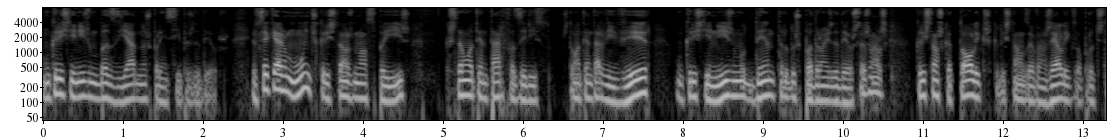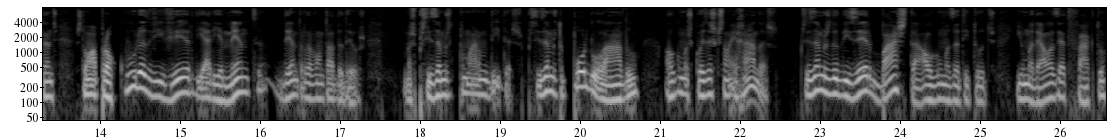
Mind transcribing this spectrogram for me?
um cristianismo baseado nos princípios de Deus. Eu sei que há muitos cristãos no nosso país que estão a tentar fazer isso. Estão a tentar viver um cristianismo dentro dos padrões de Deus. Sejam eles cristãos católicos, cristãos evangélicos ou protestantes, estão à procura de viver diariamente dentro da vontade de Deus. Mas precisamos de tomar medidas. Precisamos de pôr de lado algumas coisas que estão erradas. Precisamos de dizer basta a algumas atitudes. E uma delas é, de facto,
